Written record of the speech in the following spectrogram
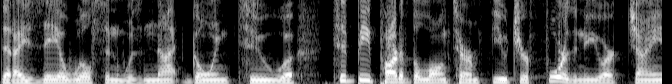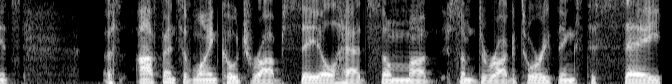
that Isaiah Wilson was not going to uh, to be part of the long term future for the New York Giants offensive line coach Rob Sale had some uh, some derogatory things to say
